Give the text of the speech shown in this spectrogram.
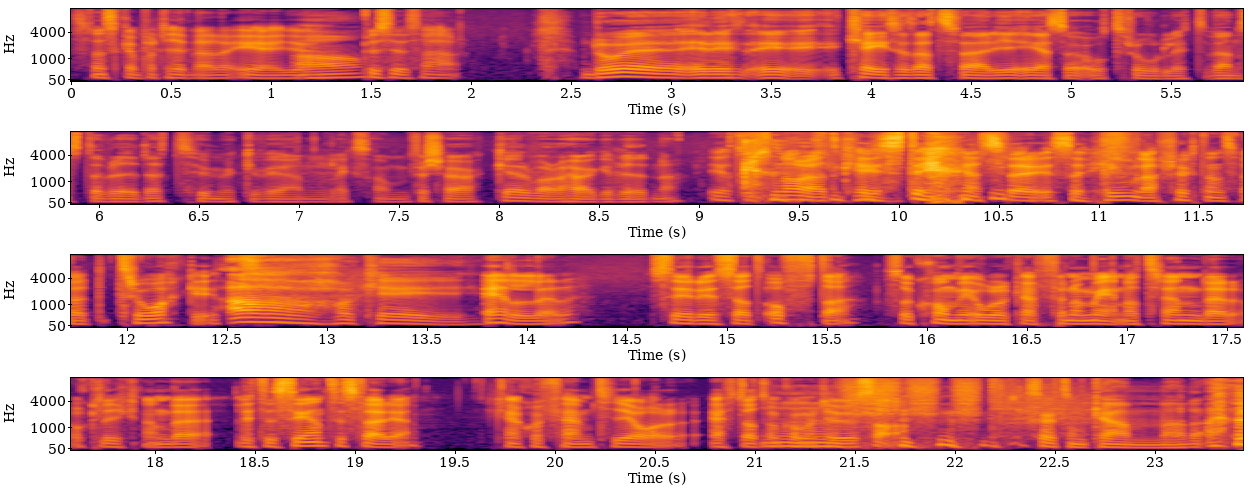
svenska partiledare är ju Ja. precis så här. Då är, det är caset att Sverige är så otroligt vänstervridet hur mycket vi än liksom försöker vara högervridna. Jag tror snarare att case det är att Sverige är så himla fruktansvärt tråkigt. Ah, okej. Eller så är det så att ofta så kommer olika fenomen och trender och liknande lite sent i Sverige. Kanske 5-10 år efter att de kommer Mm. till USA. Exakt som Kanada.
